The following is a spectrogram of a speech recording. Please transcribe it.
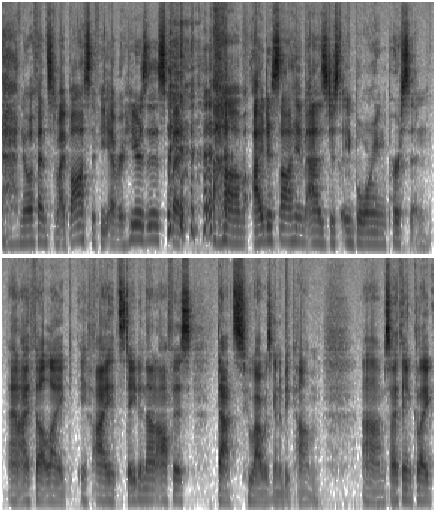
no offense to my boss if he ever hears this, but um, I just saw him as just a boring person. And I felt like if I had stayed in that office, that's who I was going to become. Um, so I think, like,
